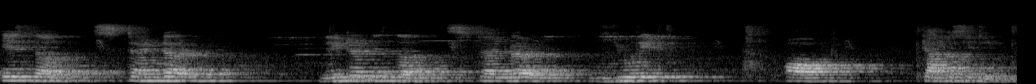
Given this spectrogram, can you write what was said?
is the standard liter is the standard unit of capacity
